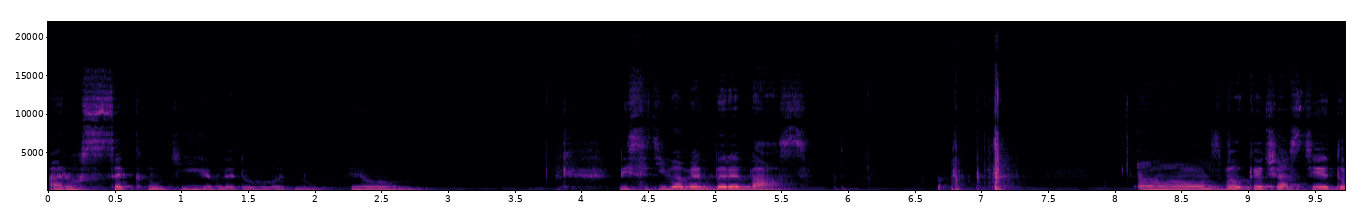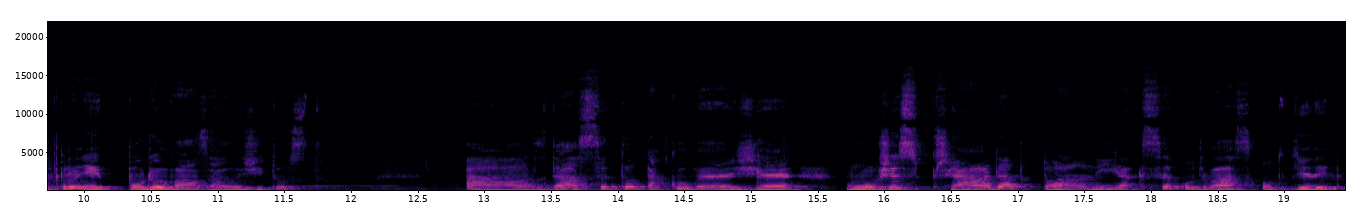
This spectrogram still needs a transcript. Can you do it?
A rozseknutí je v nedohlednu. Jo? Když se dívám, jak bere vás, z velké části je to pro něj pudová záležitost. A zdá se to takové, že může spřádat plány, jak se od vás oddělit,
